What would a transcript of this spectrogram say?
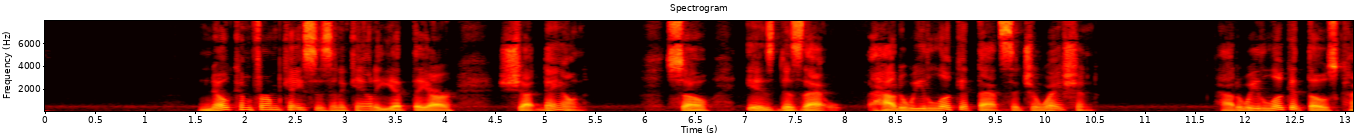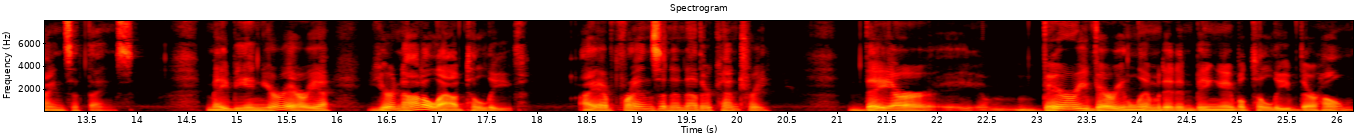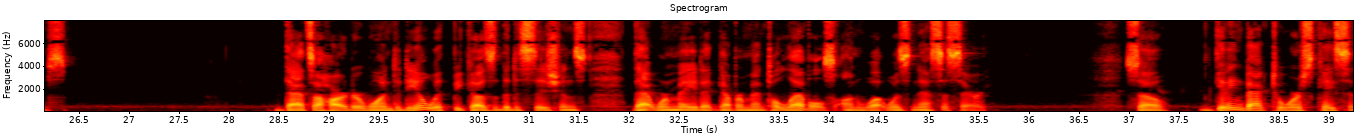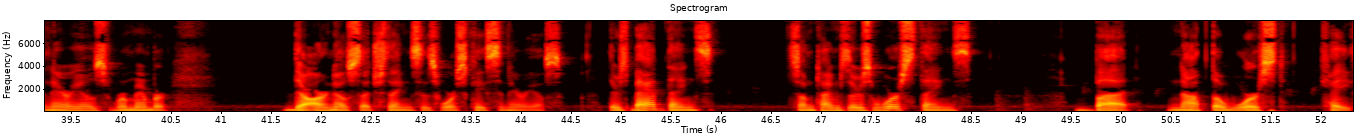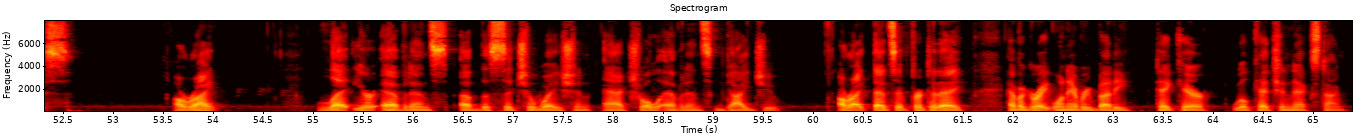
No confirmed cases in a county, yet they are shut down. So, is does that how do we look at that situation? How do we look at those kinds of things? Maybe in your area, you're not allowed to leave. I have friends in another country. They are eh, very, very limited in being able to leave their homes that's a harder one to deal with because of the decisions that were made at governmental levels on what was necessary. So, getting back to worst case scenarios, remember, there are no such things as worst case scenarios. There's bad things, sometimes there's worse things, but not the worst case. All right? Let your evidence of the situation, actual evidence, guide you. All right, that's it for today. Have a great one, everybody. Take care. We'll catch you next time.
